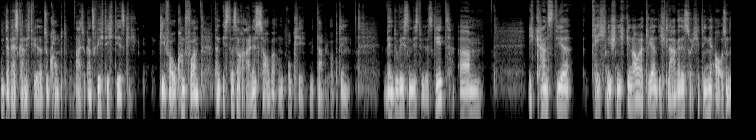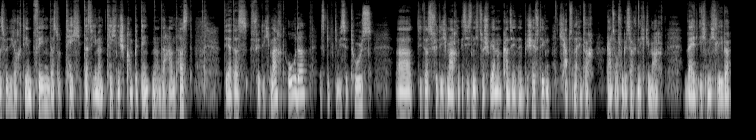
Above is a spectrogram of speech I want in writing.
und der weiß gar nicht, wie er dazu kommt. Also ganz wichtig, DSGVO-konform, dann ist das auch alles sauber und okay mit Double Opt-in. Wenn du wissen willst, wie das geht, ähm, ich kann es dir technisch nicht genau erklären, ich lagere solche Dinge aus. Und das würde ich auch dir empfehlen, dass du, tech, dass du jemanden technisch Kompetenten an der Hand hast, der das für dich macht. Oder es gibt gewisse Tools, äh, die das für dich machen. Es ist nicht so schwer, man kann sich nicht beschäftigen. Ich habe es nur einfach ganz offen gesagt nicht gemacht, weil ich mich lieber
